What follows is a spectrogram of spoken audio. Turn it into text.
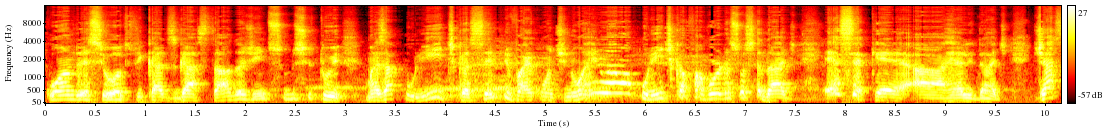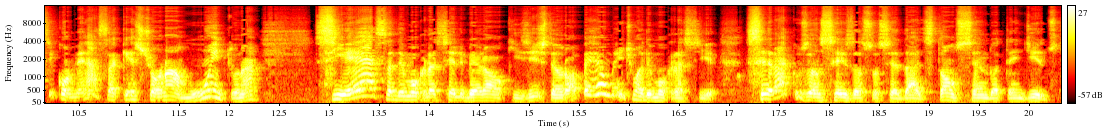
Quando esse outro ficar desgastado, a gente substitui. Mas a política sempre vai continuar e não é uma política a favor da sociedade. Essa é que é a realidade. Já se começa a questionar muito, né? Se essa democracia liberal que existe na Europa é realmente uma democracia, será que os anseios da sociedade estão sendo atendidos?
